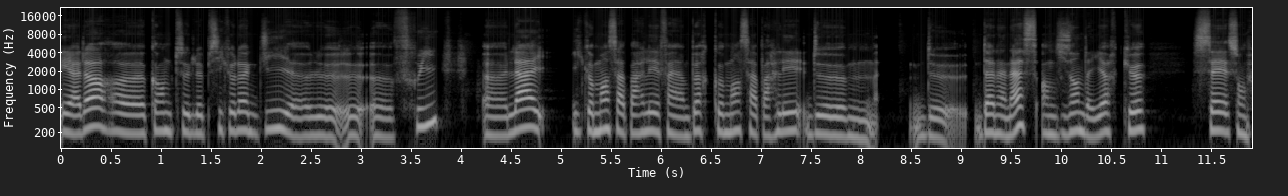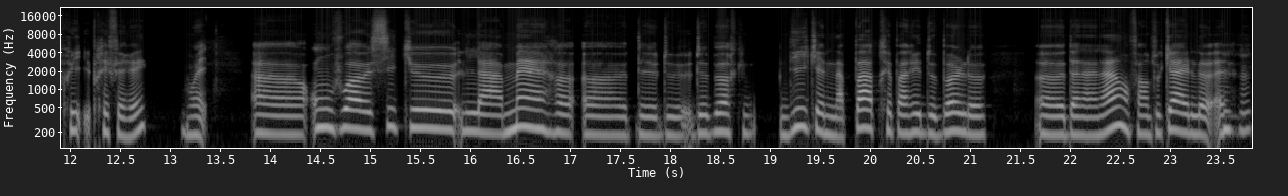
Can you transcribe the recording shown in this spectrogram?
Et alors euh, quand le psychologue dit euh, le euh, fruits, euh, là il commence à parler, enfin Burke commence à parler de de d'ananas en disant d'ailleurs que c'est son fruit préféré. Oui. Euh, on voit aussi que la mère euh, de, de, de Burke dit qu'elle n'a pas préparé de bol euh, d'ananas. Enfin, en tout cas, elle, elle,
